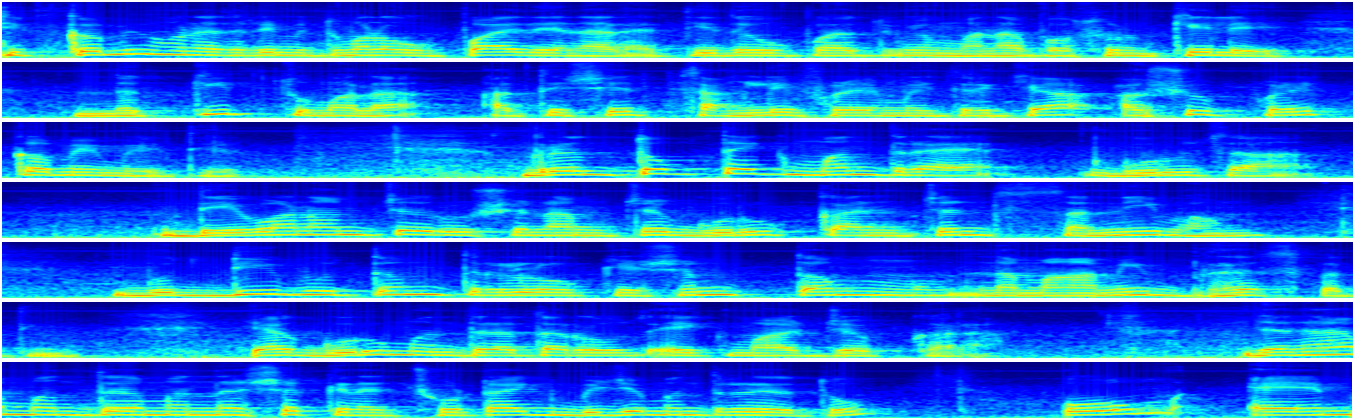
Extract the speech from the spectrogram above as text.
ती कमी होण्यासाठी मी तुम्हाला उपाय देणार आहे. तिथे उपाय तुम्ही मनापासून केले नक्कीच तुम्हाला अतिशय चांगली फळे मिळतील किंवा अशुभ फळे कमी मिळतील. ग्रंथोक्त एक मंत्र आहे गुरुचा देवानामच्या ऋषीनामच्या गुरु कांचन सन्निभम बुद्धिभूतम त्रिलोकेशम तम नमामी बृहस्पती. या गुरुमंत्राचा रोज एक माळ जप करा. ज्यांना हा मंत्र म्हणणं शक्य नाही छोटा एक बीजमंत्र देतो. ओम एम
